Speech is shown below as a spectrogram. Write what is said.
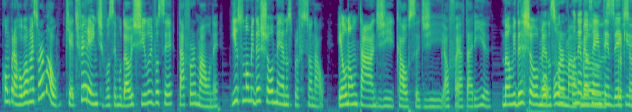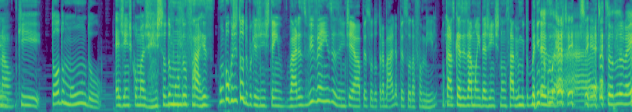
comprar roupa mais formal, que é diferente você mudar o estilo e você tá formal, né? Isso não me deixou menos profissional eu não tá de calça de alfaiataria não me deixou menos o, formal. O, negócio é entender que, que todo mundo é gente como a gente, todo mundo faz um pouco de tudo, porque a gente tem várias vivências, a gente é a pessoa do trabalho, a pessoa da família. No caso que às vezes a mãe da gente não sabe muito bem como que a gente é. Tá tudo bem.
